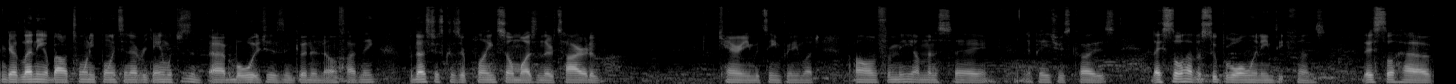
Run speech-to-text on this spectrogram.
They're letting about 20 points in every game, which isn't bad, but which isn't good enough, I think. But that's just because they're playing so much and they're tired of carrying the team pretty much. Um, for me, I'm gonna say the Patriots because they still have a Super Bowl winning defense. They still have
